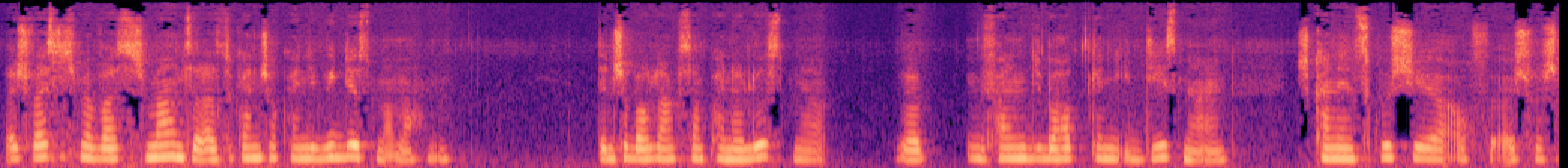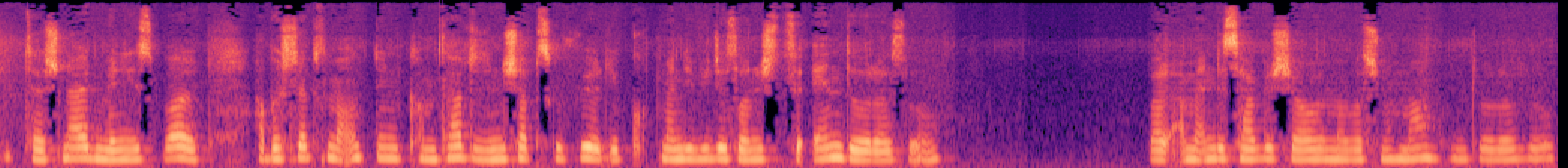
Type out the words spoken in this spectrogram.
Weil ich weiß nicht mehr, was ich machen soll, also kann ich auch keine Videos mehr machen. Denn ich habe auch langsam keine Lust mehr, weil mir fallen überhaupt keine Ideen mehr ein. Ich kann den Squishy auch für euch zerschneiden, wenn ihr es wollt. Aber schreibt es mal unten in die Kommentare, denn ich habe das Gefühl, ihr guckt meine Videos auch nicht zu Ende oder so. Weil am Ende sage ich ja auch immer, was ich noch machen könnte oder so.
